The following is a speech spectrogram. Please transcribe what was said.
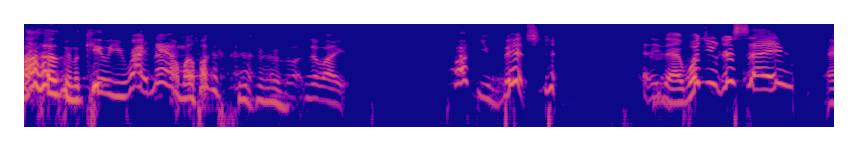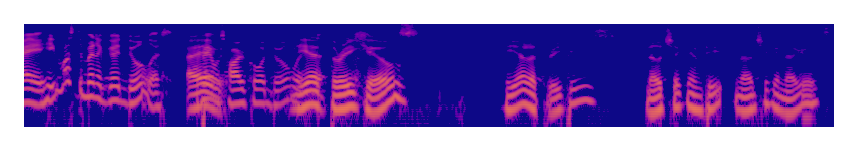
My husband will kill you right now, motherfucker. They're like, "Fuck you, bitch." And he said, "What'd you just say?" Hey, he must have been a good duelist. Hey, it was hardcore duelist. He had three kills. He had a three piece. No chicken pe- no chicken nuggets.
